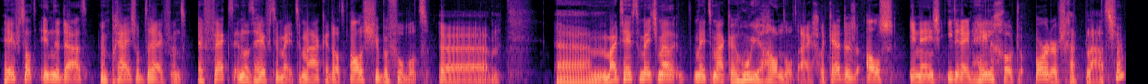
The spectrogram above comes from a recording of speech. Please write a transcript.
heeft dat inderdaad een prijsopdrijvend effect. En dat heeft ermee te maken dat als je bijvoorbeeld. ehm, maar het heeft een beetje mee te maken hoe je handelt eigenlijk. Hè? Dus als ineens iedereen hele grote orders gaat plaatsen,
